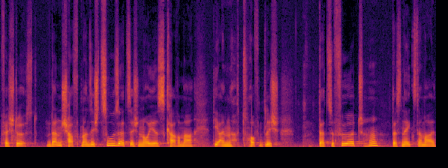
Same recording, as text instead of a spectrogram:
verstößt. Und dann schafft man sich zusätzlich neues Karma, die einem hoffentlich dazu führt, hm, das nächste Mal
